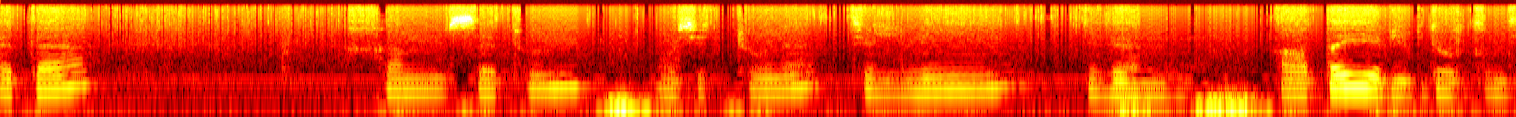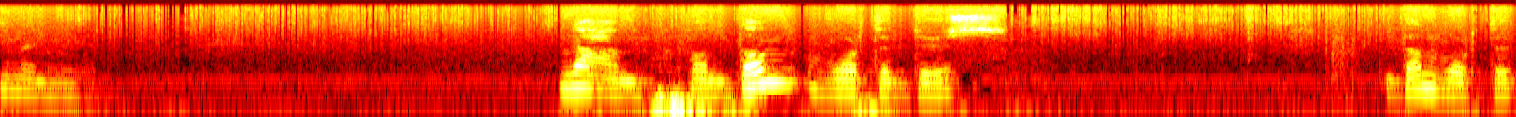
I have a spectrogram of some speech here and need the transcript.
مئة خمسة وستون تلميذا. أعطيه يبدو القديمة المئة نعم فالضن ورد الدوس دان ورد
